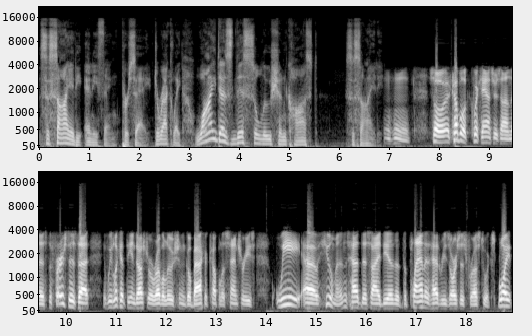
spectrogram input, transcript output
society anything per se directly. Why does this solution cost society? Mm-hmm. So, a couple of quick answers on this. The first is that if we look at the Industrial Revolution, go back a couple of centuries, we uh, humans had this idea that the planet had resources for us to exploit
